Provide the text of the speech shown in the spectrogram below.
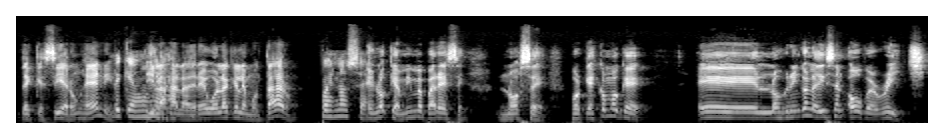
de que sí era un genio. De que es un y la jaladera de bola que le montaron. Pues no sé. Es lo que a mí me parece. No sé. Porque es como que eh, los gringos le dicen overreach.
